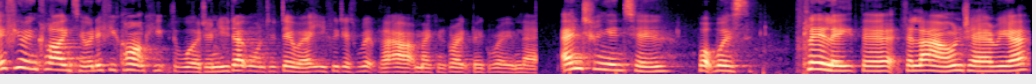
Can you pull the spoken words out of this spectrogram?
If you're inclined to, and if you can't keep the wood and you don't want to do it, you could just rip that out and make a great big room there. Entering into what was clearly the, the lounge area,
